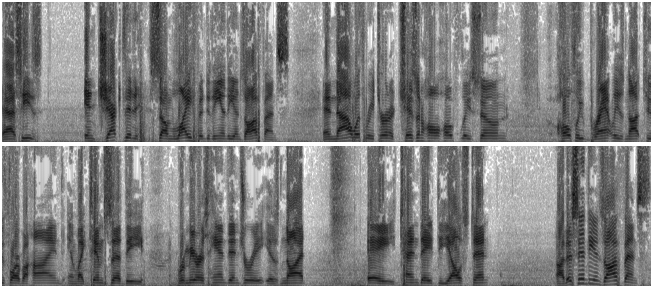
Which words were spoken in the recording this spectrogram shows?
as he's injected some life into the Indians' offense. And now with return of Chisenhall hopefully soon, hopefully Brantley's not too far behind. And like Tim said, the Ramirez hand injury is not a 10 day DL stint. Uh, this Indians offense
